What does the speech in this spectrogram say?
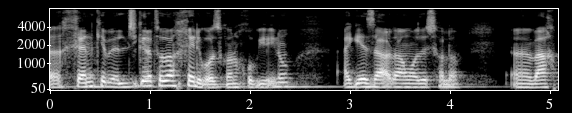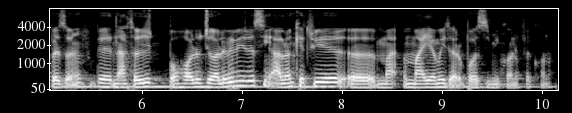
خن که بلژیک گرفته بودن خیلی بازیکن خوبیه. اینو اگه در موردش حالا وقت بذاریم به نتایج باحال و جالبه می‌رسیم. الان که توی میامی داره بازی می‌کنه فکر کنم.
